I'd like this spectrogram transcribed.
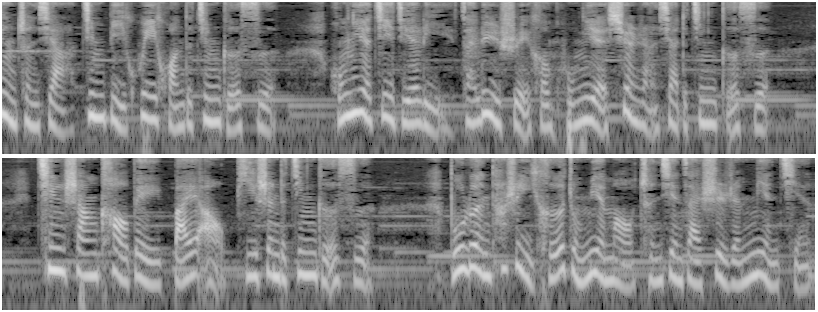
映衬下，金碧辉煌的金阁寺；红叶季节里，在绿水和红叶渲染下的金阁寺；青山靠背，白袄披身的金阁寺。不论它是以何种面貌呈现在世人面前，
